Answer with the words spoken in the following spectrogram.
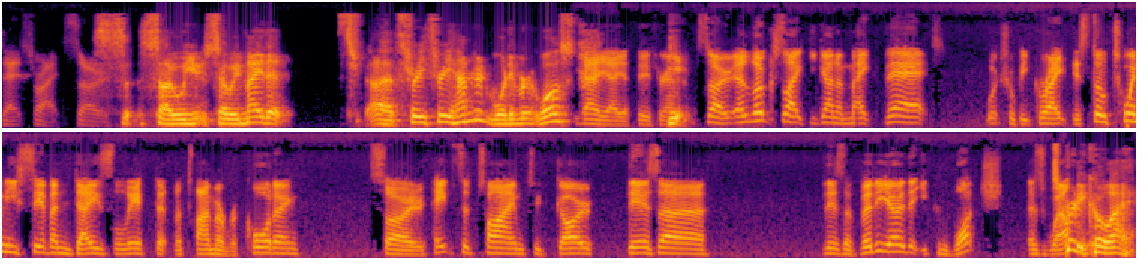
That's right. So, So, so we so we made it uh, three three hundred, whatever it was. yeah, yeah, yeah, 3,300. So it looks like you're going to make that, which will be great. There's still 27 days left at the time of recording. So heaps of time to go. There's a, there's a video that you can watch as It's well. pretty cool, eh?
